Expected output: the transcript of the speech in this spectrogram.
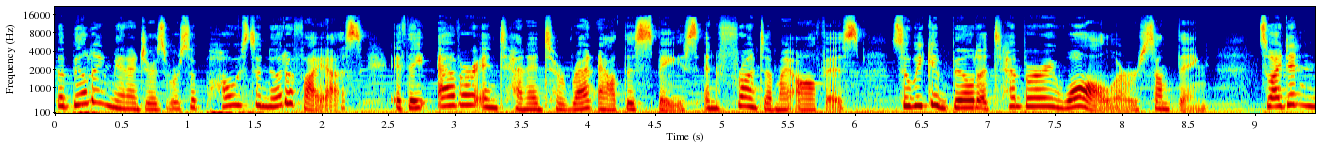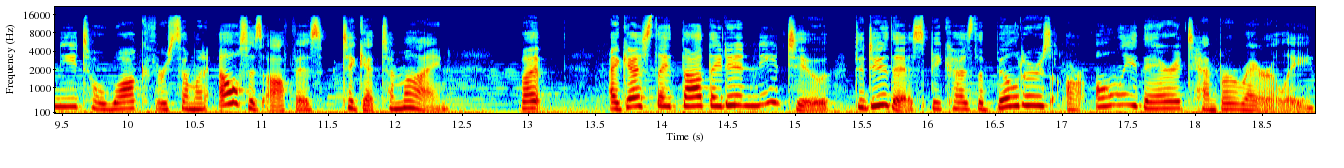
The building managers were supposed to notify us if they ever intended to rent out this space in front of my office so we could build a temporary wall or something, so I didn't need to walk through someone else's office to get to mine. But I guess they thought they didn't need to to do this because the builders are only there temporarily.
